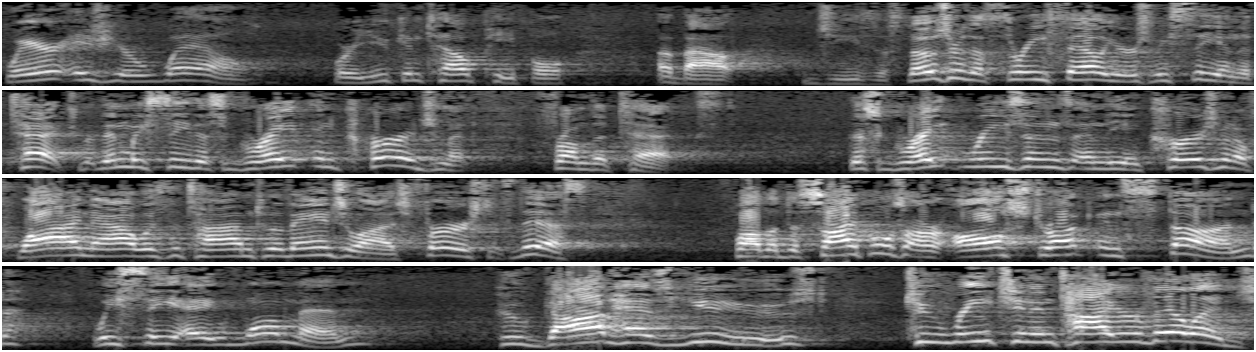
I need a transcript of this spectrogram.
Where is your well where you can tell people about Jesus? Those are the three failures we see in the text, but then we see this great encouragement from the text. This great reasons and the encouragement of why now is the time to evangelize. First, it's this. While the disciples are awestruck and stunned, we see a woman who God has used to reach an entire village.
